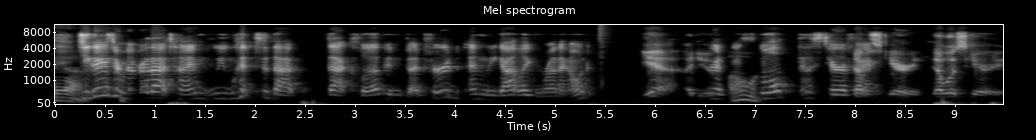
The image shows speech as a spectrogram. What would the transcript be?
Yeah. Do you guys remember that time we went to that that club in Bedford and we got like run out? yeah, I do. We were in high Oh. school. That was terrifying. That terrifying. was scary. That was scary.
